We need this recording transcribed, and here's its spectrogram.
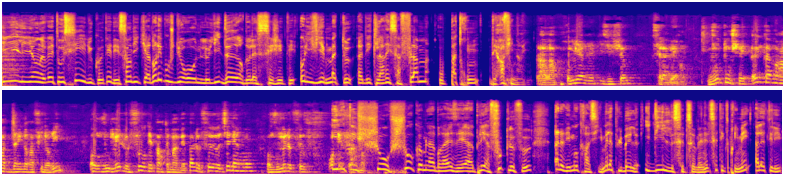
Il y en avait aussi du côté des syndicats. Dans les Bouches du Rhône, le leader de la CGT, Olivier Matteux, a déclaré sa flamme au patron des raffineries. Alors, la première réquisition, c'est la guerre. Vous touchez un camarade dans une raffinerie, on vous met le feu au département, mais pas le feu au Sénégal. On vous met le feu. Il était chaud, chaud comme la braise et a appelé à foutre le feu à la démocratie. Mais la plus belle idylle cette semaine, elle s'est exprimée à la télé.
